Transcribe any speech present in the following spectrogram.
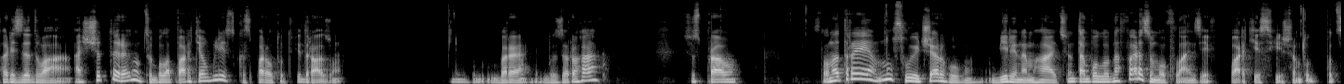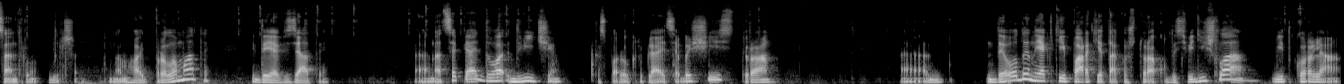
Ферзь D2 H4, ну це була партія в близько, Каспаров тут відразу бере якби, за рога цю справу. Слона 3, ну, в свою чергу, білі намагаються. Ну, там було на ферзовому фланзі в партії з фішем, тут по центру більше намагають проламати. Ідея взяти е, на С5 двічі. Каспар укріпляється Б6, Тура. Е, Д1, як в тій партії, також Тура кудись відійшла від короля.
